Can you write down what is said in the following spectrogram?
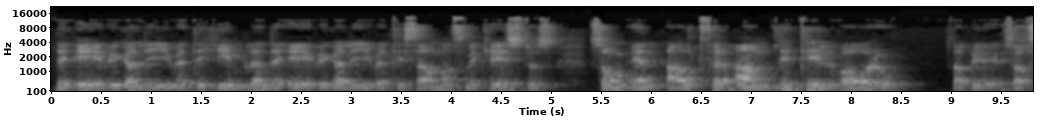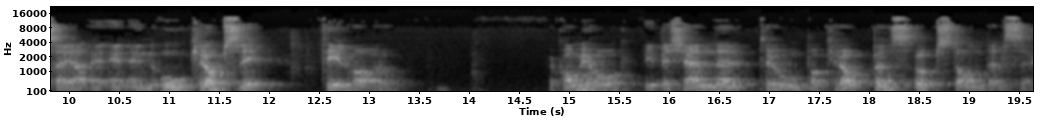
det eviga livet i himlen, det eviga livet tillsammans med Kristus, som en alltför andlig tillvaro, så att, vi, så att säga en, en okroppslig tillvaro. För kom ihåg, vi bekänner tron på kroppens uppståndelse.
